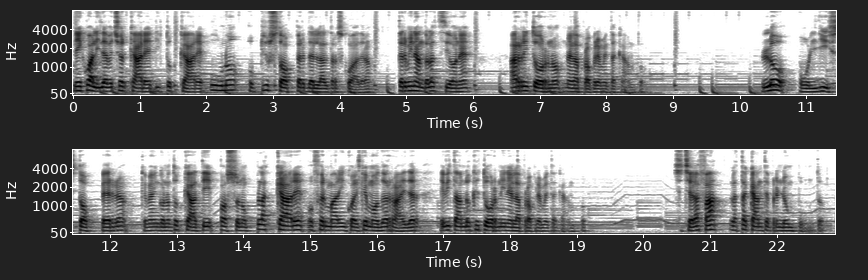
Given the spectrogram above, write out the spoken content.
nei quali deve cercare di toccare uno o più stopper dell'altra squadra, terminando l'azione al ritorno nella propria metacampo. Lo o gli stopper che vengono toccati possono placcare o fermare in qualche modo il rider evitando che torni nella propria metacampo. Se ce la fa, l'attaccante prende un punto.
